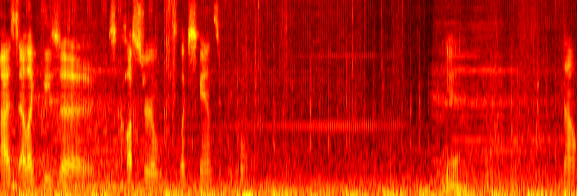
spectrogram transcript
I, I like these uh these cluster like scans. They're pretty cool. yeah. No.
